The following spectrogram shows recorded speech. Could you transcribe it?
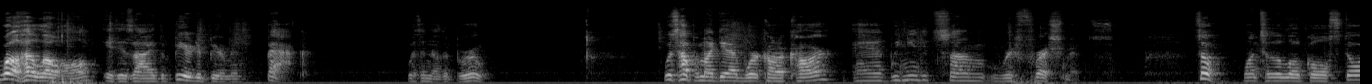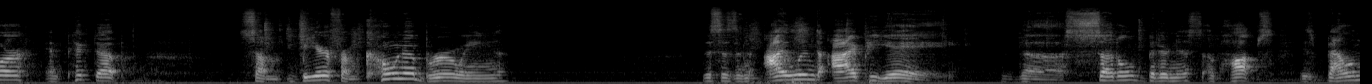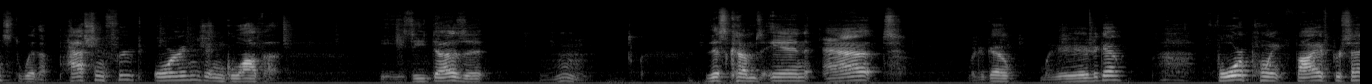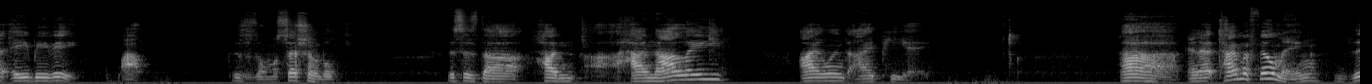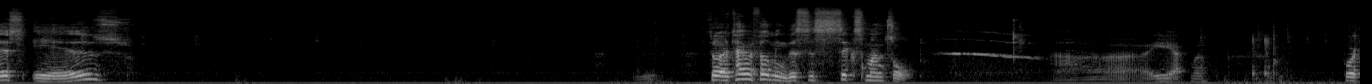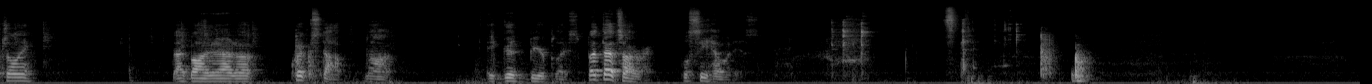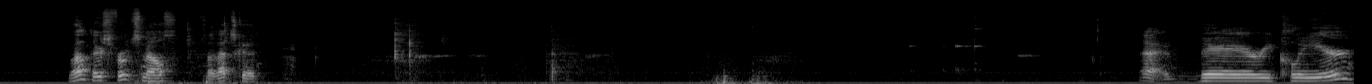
Well, hello all. It is I, the Bearded Beerman, back with another brew. Was helping my dad work on a car, and we needed some refreshments. So, went to the local store and picked up some beer from Kona Brewing. This is an Island IPA. The subtle bitterness of hops is balanced with a passion fruit, orange, and guava. Easy does it. Mm. This comes in at, where'd it go? Where'd it go? 4.5% ABV. Wow. This is almost sessionable. This is the Han- Hanalei Island IPA. Ah, and at time of filming, this is So at time of filming, this is six months old. Uh, yeah, well, fortunately, I bought it at a quick stop, not a good beer place. But that's all right. We'll see how it is. Well, there's fruit smells, so that's good. Uh, very clear.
